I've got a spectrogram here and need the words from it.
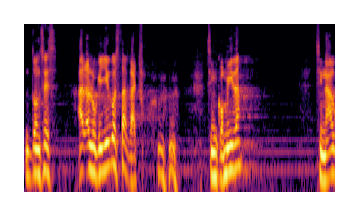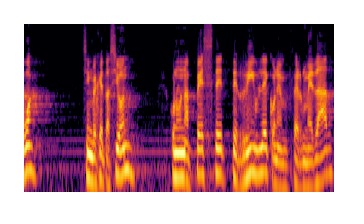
Entonces, a lo que llego está gacho. sin comida, sin agua, sin vegetación, con una peste terrible, con enfermedad.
